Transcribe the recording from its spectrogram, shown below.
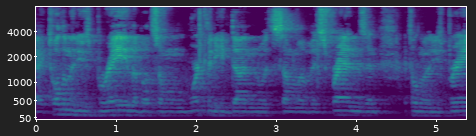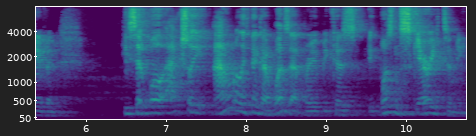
I told him that he was brave about some work that he'd done with some of his friends, and I told him that he was brave, and he said, well, actually, I don't really think I was that brave because it wasn't scary to me.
